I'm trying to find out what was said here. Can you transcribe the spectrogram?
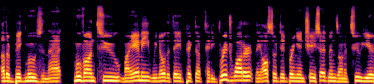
other big moves than that. Move on to Miami. We know that they had picked up Teddy Bridgewater. They also did bring in Chase Edmonds on a two-year,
